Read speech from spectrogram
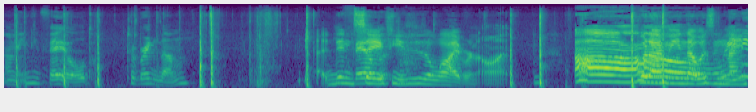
I mean, he failed to bring them. it didn't say if he's alive or not. Oh, But I mean, that was in we need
